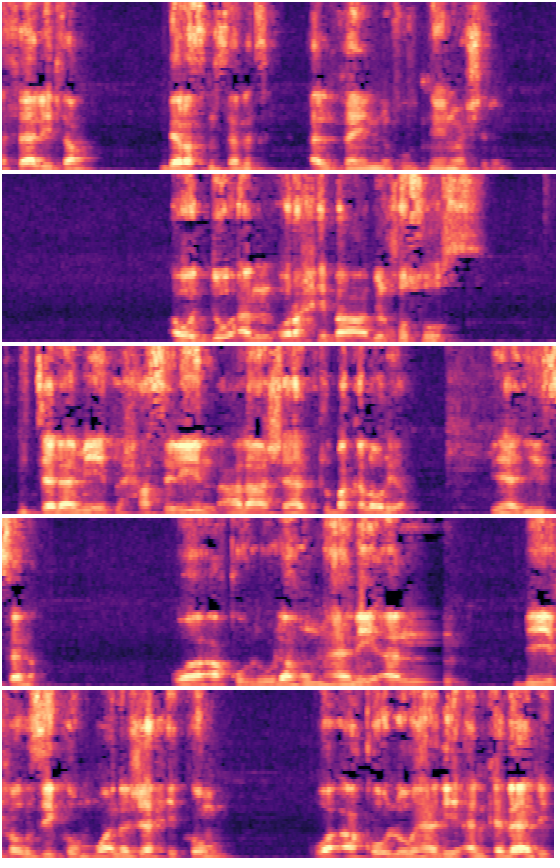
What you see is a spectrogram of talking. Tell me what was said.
الثالثة برسم سنة 2022 أود أن أرحب بالخصوص بالتلاميذ الحاصلين على شهادة البكالوريا في هذه السنة. وأقول لهم هنيئا بفوزكم ونجاحكم وأقول هنيئا كذلك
